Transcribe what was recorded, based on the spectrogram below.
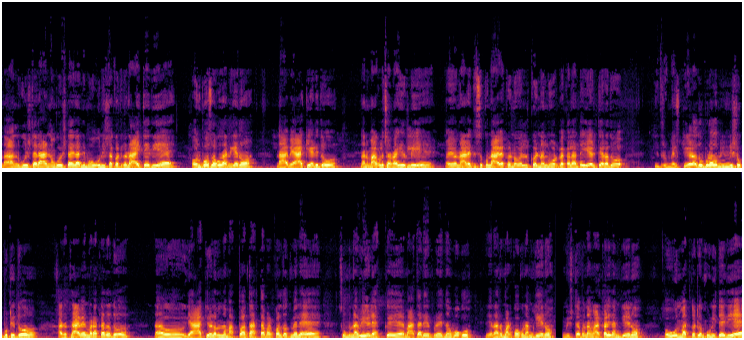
ನನಗೂ ಇಷ್ಟ ಇಲ್ಲ, ಅಣ್ಣಗೂ ಇಷ್ಟ ಇಲ್ಲ ನಿಮ್ಮ ಹೂವಿನ ಇಷ್ಟ ಕಟ್ಕೊಂಡು ಆಯ್ತಾ ಇದೆಯೇ? ಅವ್ನು ಬೋಸೋಗೋದು ನನಗೇನು? ನಾವು ಯಾಕೆ ಹೇಳಿದ್ದು? ನನ್ನ ಮಗಳು ಚೆನ್ನಾಗಿರಲಿ. ಅಯ್ಯೋ, ನಾಳೆ ದಿವಸಕ್ಕೂ ನಾವೇ ಕಣ್ಣಲ್ಲಿ ಕಣ್ಣಲ್ಲಿ ನೋಡ್ಬೇಕಲ್ಲ ಅಂತ ಹೇಳ್ತಿರೋದು ಇದ್ರ ಮೇಲೆ ಕೇಳೋದು ಬಿಡೋದು ನಿನ್ನಿಷ್ಟು ಬಿಟ್ಟಿದ್ದು ಅದಕ್ಕೆ ನಾವೇನು ಮಾಡೋಕ್ಕದು ನಾವು ಯಾಕೆ ಹೇಳೋದು ನಮ್ಮ ಅಪ್ಪ ಅಂತ ಅರ್ಥ ಮಾಡ್ಕೊಳ್ದೋದ್ಮೇಲೆ ಸುಮ್ಮನೆ ನಾವು ಹೇಳಕ್ಕೆ ಮಾತಾಡಿ ಪ್ರಯತ್ನ ಹೋಗು. ಏನಾದ್ರು ಮಾಡ್ಕೋಗು ನಮ್ಗೇನು. ಇಷ್ಟ ಬಂದಾಗ ಮಾಡ್ಕೊಳ್ಳಿ ನಮ್ಗೇನು. ಅವ್ನು ಮತ್ ಕಟ್ಕೊಂಡು ಕುಣಿತಾ ಇದೆಯೇ?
